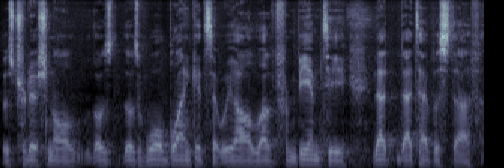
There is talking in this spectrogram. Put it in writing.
those traditional those those wool blankets that we all loved from BMT, that that type of stuff,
